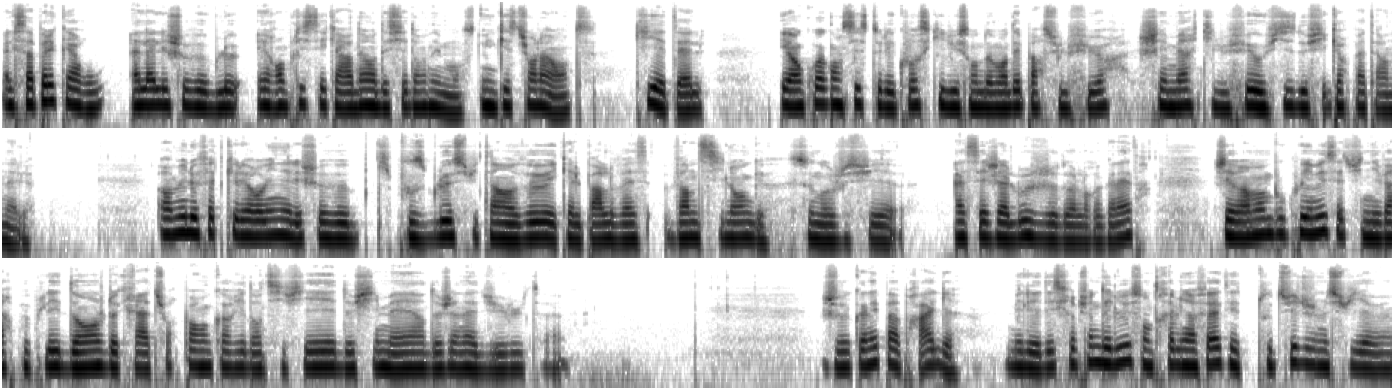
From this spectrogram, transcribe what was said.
Elle s'appelle Carou, elle a les cheveux bleus et remplit ses carnets en décidant des monstres. Une question la hante. Qui est-elle? Et en quoi consistent les courses qui lui sont demandées par Sulfure, chez mère qui lui fait office de figure paternelle? Hormis le fait que l'héroïne ait les cheveux qui poussent bleus suite à un vœu et qu'elle parle 26 langues, ce dont je suis euh, assez jalouse, je dois le reconnaître, J'ai vraiment beaucoup aimé cet univers peuplé d'anges, de créatures pas encore identifiées, de chimères, de jeunes adultes. Je connais pas Prague, mais les descriptions des lieux sont très bien faites et tout de suite je me suis euh,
